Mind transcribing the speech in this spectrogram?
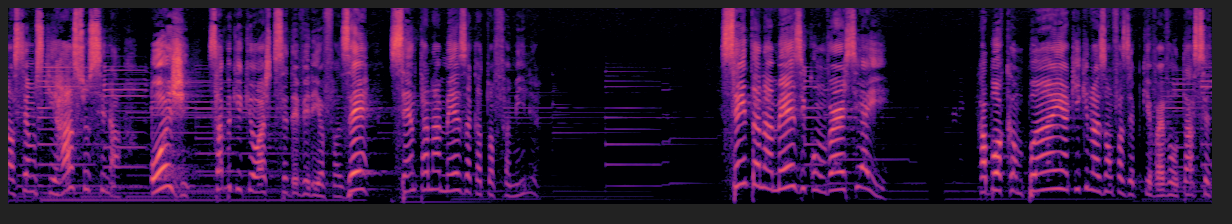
Nós temos que raciocinar. Hoje, sabe o que eu acho que você deveria fazer? Senta na mesa com a tua família. Senta na mesa e converse aí. Acabou a campanha, o que, que nós vamos fazer? Porque vai voltar a ser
